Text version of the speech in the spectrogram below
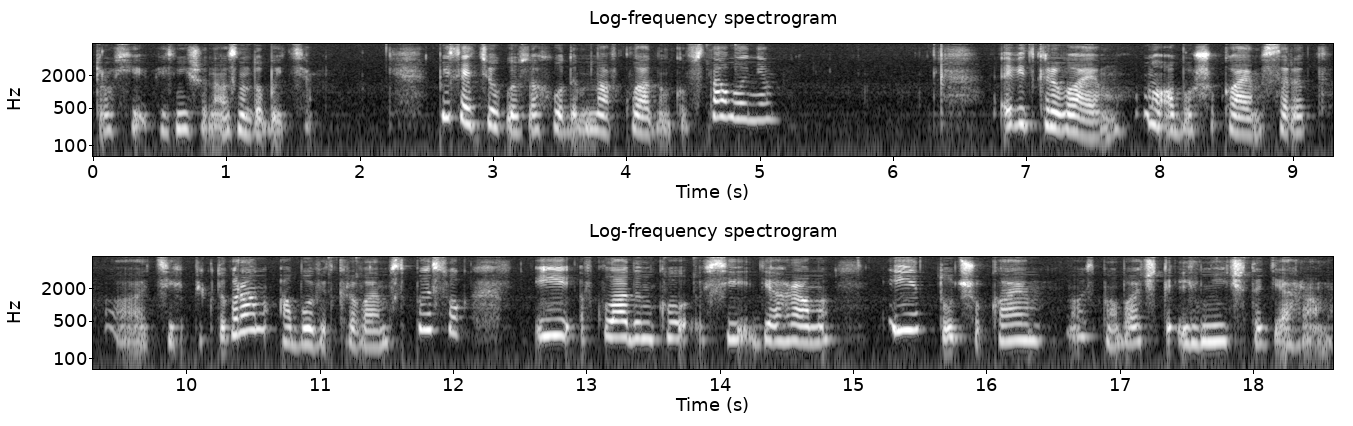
трохи пізніше нам знадобиться. Після цього заходимо на вкладинку вставлення, відкриваємо ну, або шукаємо серед е, цих піктограм, або відкриваємо список і вкладинку всі діаграми, і тут шукаємо, ось ми бачите, лінійчата діаграма.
